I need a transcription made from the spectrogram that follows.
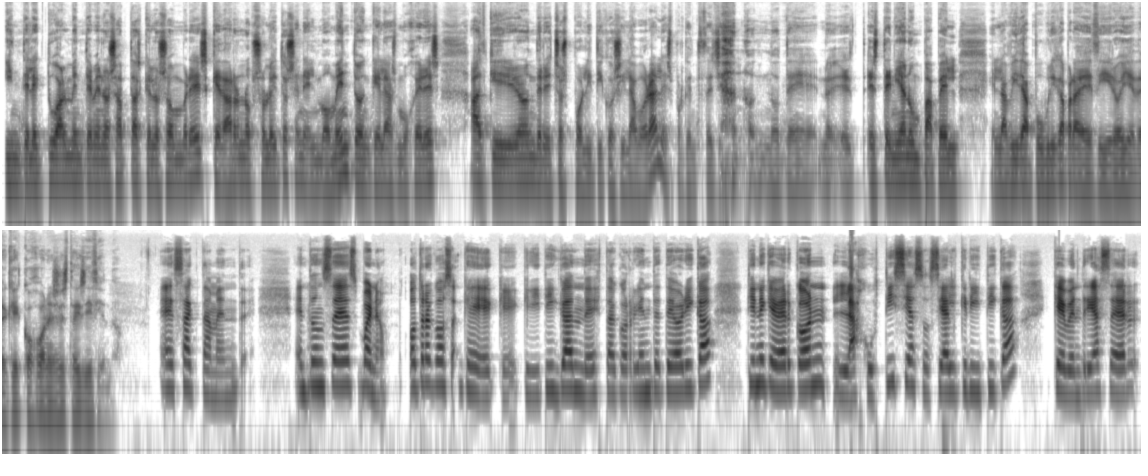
intelectualmente menos aptas que los hombres quedaron obsoletos en el momento en que las mujeres adquirieron derechos políticos y laborales, porque entonces ya no, no te tenían un papel en la vida pública para decir, oye, ¿de qué cojones estáis diciendo? Exactamente. Entonces, bueno, otra cosa que, critican de esta corriente teórica tiene que ver con la justicia social crítica, que vendría a ser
